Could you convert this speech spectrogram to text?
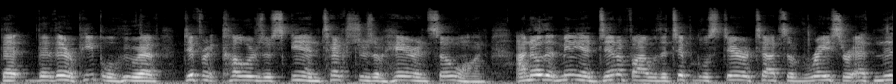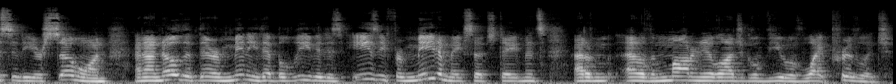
that, that there are people who have different colors of skin, textures of hair, and so on. I know that many identify with the typical stereotypes of race or ethnicity or so on, and I know that there are many that believe it is easy for me to make such statements out of, out of the modern ideological view of white privilege.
